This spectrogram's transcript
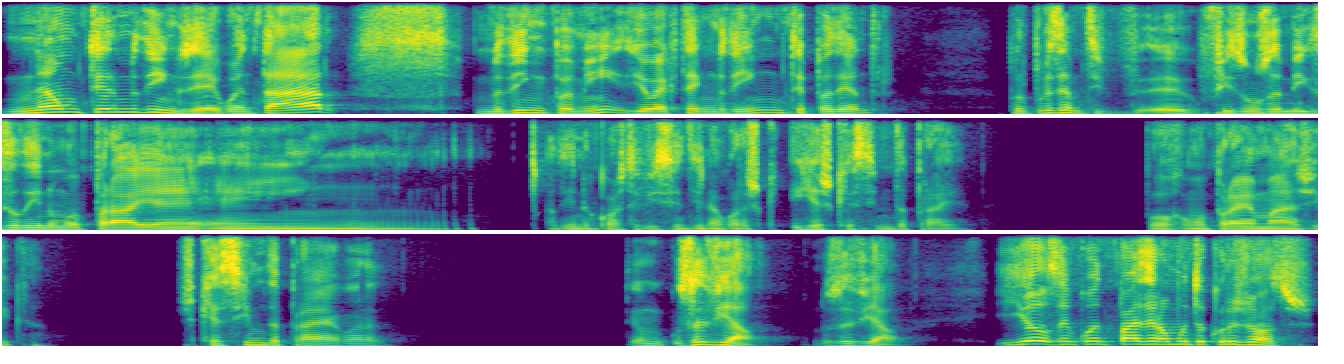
Não meter medinhos, é aguentar, medinho para mim, e eu é que tenho medinho, meter para dentro. Porque, por exemplo, tive, eh, fiz uns amigos ali numa praia em. ali na Costa Vicentina, agora esque... Esqueci-me da praia. Porra, uma praia mágica. Esqueci-me da praia agora. Os Avial, nos Avial. E eles, enquanto pais, eram muito corajosos.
